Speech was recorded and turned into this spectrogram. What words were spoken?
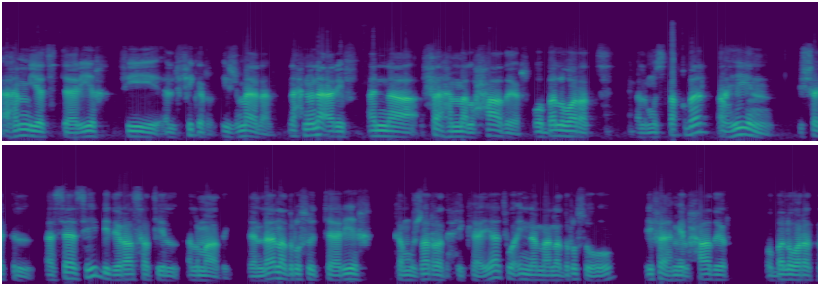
أهمية التاريخ في الفكر إجمالا. نحن نعرف أن فهم الحاضر وبلورة المستقبل رهين بشكل أساسي بدراسة الماضي. لأن لا ندرس التاريخ كمجرد حكايات وإنما ندرسه لفهم الحاضر وبلورة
